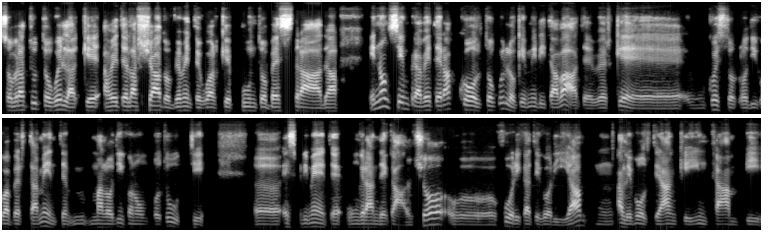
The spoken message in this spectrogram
soprattutto quella che avete lasciato ovviamente qualche punto per strada e non sempre avete raccolto quello che meritavate, perché questo lo dico apertamente, ma lo dicono un po' tutti. Eh, esprimete un grande calcio eh, fuori categoria, mh, alle volte anche in campi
